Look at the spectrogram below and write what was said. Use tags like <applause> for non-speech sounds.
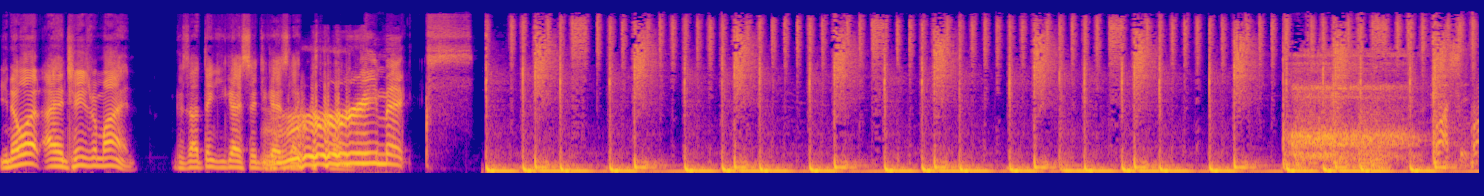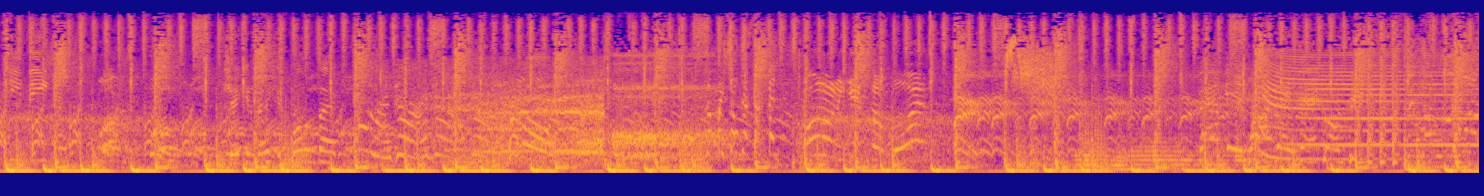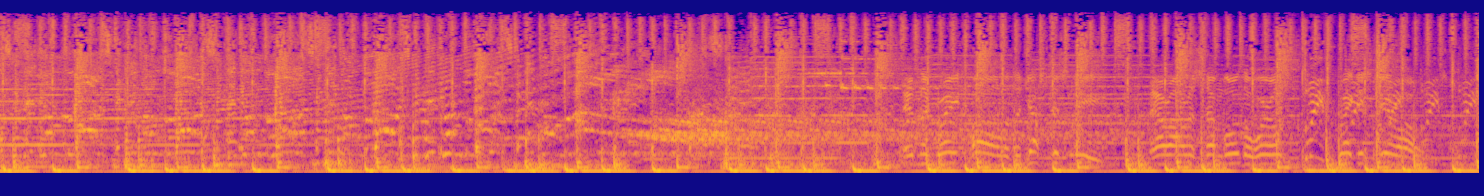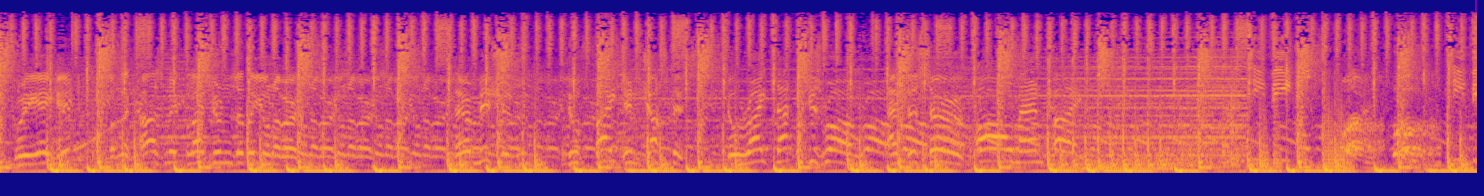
You know what? I had changed my mind because I think you guys said you guys like remix. Created from the cosmic legends of the universe. Their mission, to fight injustice, to right that which is wrong, and to serve all mankind. TV. TV.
